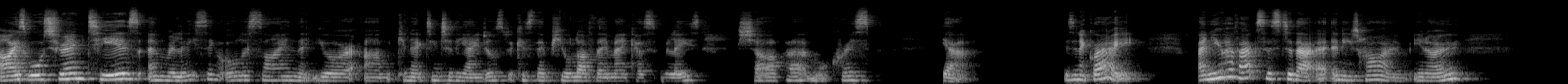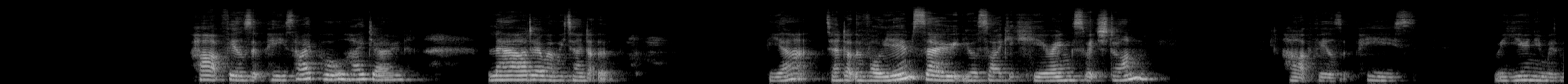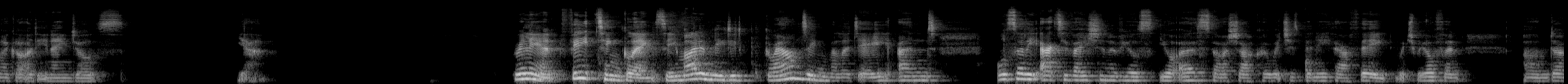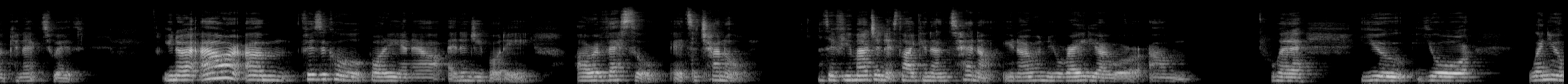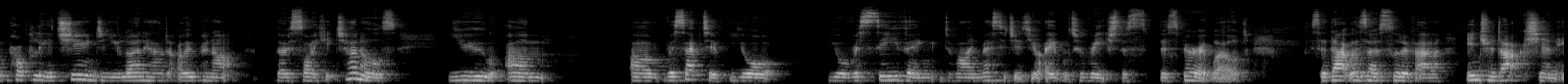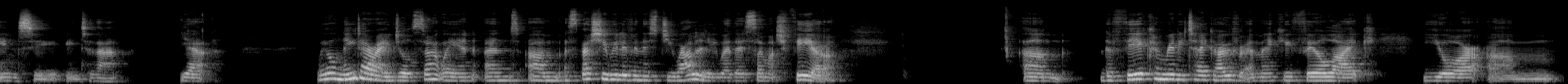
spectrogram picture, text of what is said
Eyes watering, tears, and releasing all a sign that you're um, connecting to the angels because they're pure love. They make us release sharper, more crisp. Yeah. Isn't it great? And you have access to that at any time, you know? Heart feels at peace. Hi, Paul. Hi, Joan. Louder when we turned up the yeah, turned up the volume so your psychic hearing switched on. Heart feels at peace. Reunion with my guardian angels. Yeah. Brilliant. Feet tingling. So you might have needed grounding Melody and also the activation of your, your earth star chakra, which is beneath our feet, which we often um, don't connect with. You know, our um, physical body and our energy body are a vessel, it's a channel. So if you imagine it's like an antenna, you know, on your radio or um, where you you're when you're properly attuned and you learn how to open up those psychic channels, you um, are receptive. You're you're receiving divine messages. You're able to reach the, the spirit world. So that was a sort of a introduction into into that. Yeah, we all need our angels, don't we? And and um, especially we live in this duality where there's so much fear. Um, the fear can really take over and make you feel like you're um,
